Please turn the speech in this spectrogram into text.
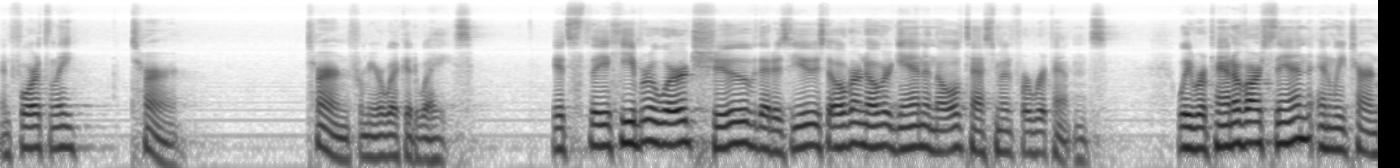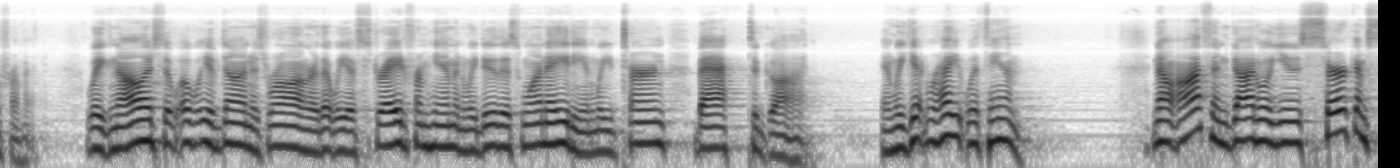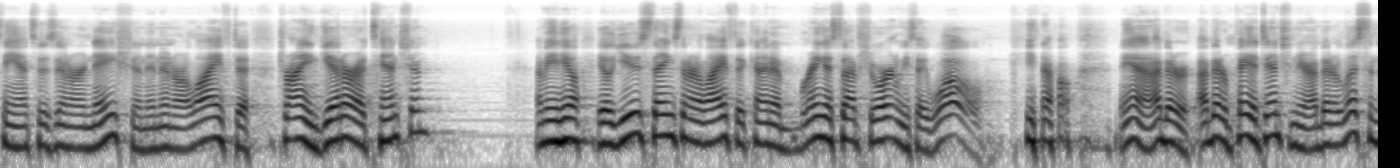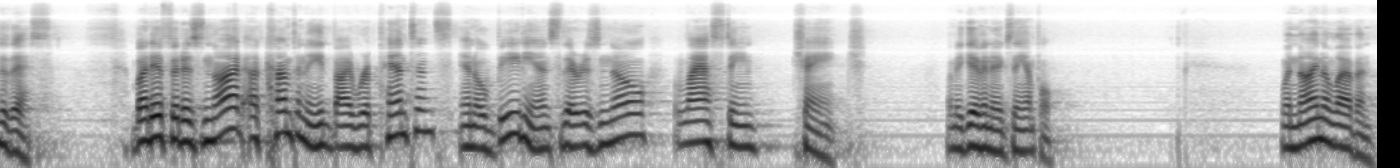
And fourthly, turn turn from your wicked ways. It's the Hebrew word shuv that is used over and over again in the Old Testament for repentance. We repent of our sin and we turn from it. We acknowledge that what we have done is wrong or that we have strayed from Him, and we do this 180 and we turn back to God and we get right with Him. Now, often God will use circumstances in our nation and in our life to try and get our attention. I mean, he'll, he'll use things in our life that kind of bring us up short, and we say, Whoa, you know, man, I better, I better pay attention here. I better listen to this. But if it is not accompanied by repentance and obedience, there is no lasting change. Let me give you an example. When 9 11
